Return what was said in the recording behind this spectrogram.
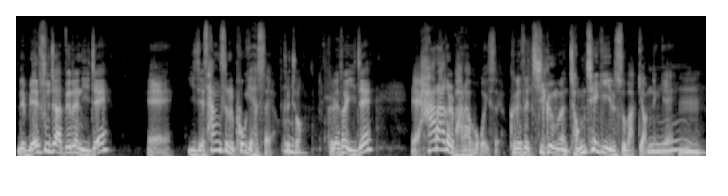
근데 매수자들은 이제 예, 이제 상승을 포기했어요. 그렇죠. 그래서 이제 예, 하락을 바라보고 있어요. 그래서 지금은 정체기일 수밖에 없는 게 음.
